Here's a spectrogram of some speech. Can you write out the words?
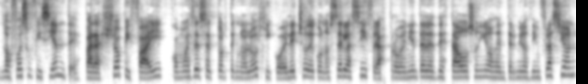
no fue suficiente. Para Shopify, como es del sector tecnológico, el hecho de conocer las cifras provenientes desde Estados Unidos en términos de inflación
